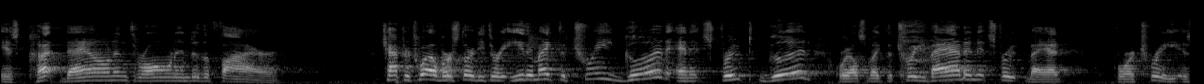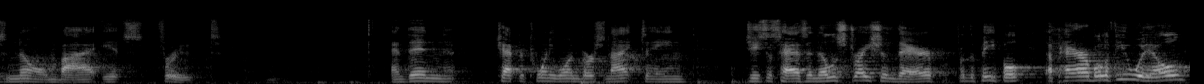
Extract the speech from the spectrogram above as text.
is cut down and thrown into the fire. Chapter 12, verse 33 either make the tree good and its fruit good, or else make the tree bad and its fruit bad, for a tree is known by its fruit. And then, chapter 21, verse 19, Jesus has an illustration there for the people, a parable, if you will.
